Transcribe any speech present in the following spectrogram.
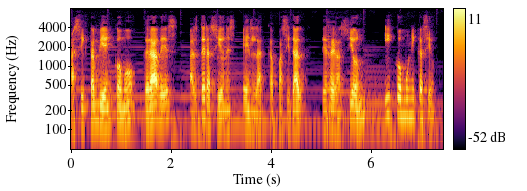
así también como graves alteraciones en la capacidad de relación y comunicación.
